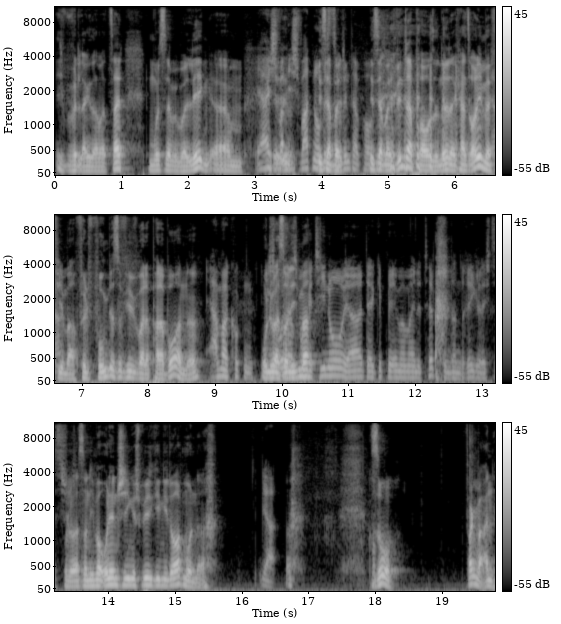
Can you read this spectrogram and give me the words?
Ich würde langsam mal Zeit. Du musst dann überlegen. Ähm, Ja, ich, ich warte noch bis ja zur bald- Winterpause. ist ja bald Winterpause, ne? Da kannst du auch nicht mehr Ja. viel machen. Fünf Punkte ist so viel wie bei der Paderborn, ne? Ja, mal gucken. Und Ich du hast noch nicht mal- Pochettino, ja, der gibt mir immer meine Tipps und dann regle ich das Und du hast noch nicht mal unentschieden gespielt gegen die Dortmunder. Ja. So, fangen wir an.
